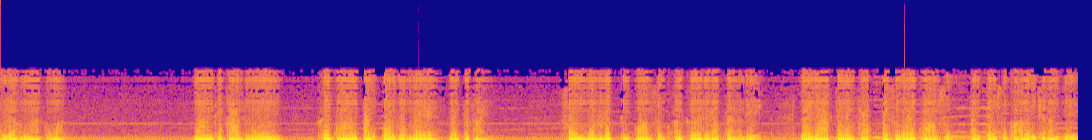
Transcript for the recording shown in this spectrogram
เหนืออำนาจของมันมานที่กล่าวถึงนี้คือความปั่นป่วนรวมเวในพระไถยทรงหวนรึกถึงความสุขอันเคยได้รับแต่อดีต และอยากจะหมุนกลับไปเสวยความสุขอันเป็นสุขารมเช่นนั้นอีก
